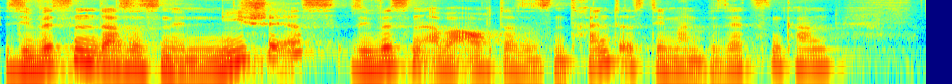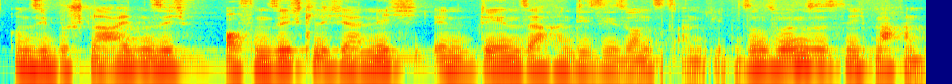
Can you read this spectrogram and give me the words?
Sie wissen, dass es eine Nische ist, sie wissen aber auch, dass es ein Trend ist, den man besetzen kann und sie beschneiden sich offensichtlich ja nicht in den Sachen, die sie sonst anbieten, sonst würden sie es nicht machen.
